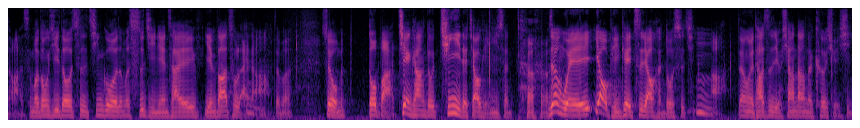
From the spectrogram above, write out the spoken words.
啊，什么东西都是经过什么十几年才研发出来的啊，怎么？所以我们都把健康都轻易的交给医生，认为药品可以治疗很多事情啊，认为它是有相当的科学性。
